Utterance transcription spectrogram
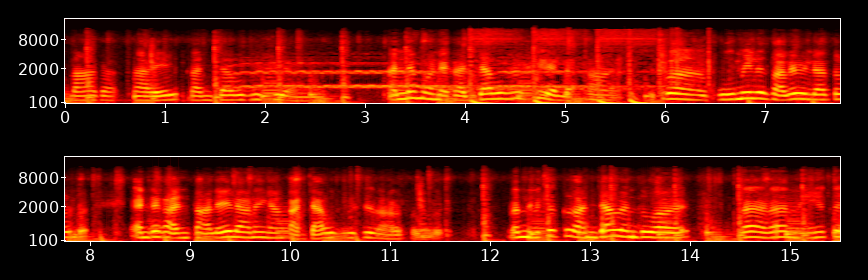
നാഗ നായൽ കഞ്ചാവ് കൃഷിയാണ്? അല്ല മോനെ കഞ്ചാവ് കൃഷിയല്ല. ആ ഇപ്പൊ ഭൂമിയിൽ സ്ഥലമില്ലാത്തതുകൊണ്ട് എന്റെ തലയിലാണ് ഞാൻ കഞ്ചാവ് കൃഷി നടത്തുന്നത്. നിനക്കൊക്കെ കഞ്ചാവ് എന്തുവാ? എടാ എടാ നീയൊക്കെ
